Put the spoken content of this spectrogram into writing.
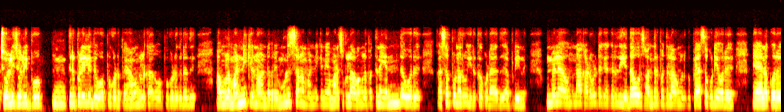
சொல்லி சொல்லி பூ ம், திருப்பலியிலையும் போய் ஒப்பு கொடுப்பேன். அவங்களுக்காக ஒப்பு கொடுக்கறது அவங்கள மன்னிக்கணும் ஆண்டவரே. முழுசா நான் மன்னிக்கணும் என் மனசுக்குள்ள அவங்கள பத்தின எந்த ஒரு கசப்புணர்வும் இருக்கக்கூடாது அப்படின்னு. உண்மையிலே அவங்க நான் கடவுள்கிட்ட கேட்கறது ஏதோ ஒரு சந்தர்ப்பத்துல அவங்களுக்கு பேசக்கூடிய ஒரு எனக்கு ஒரு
